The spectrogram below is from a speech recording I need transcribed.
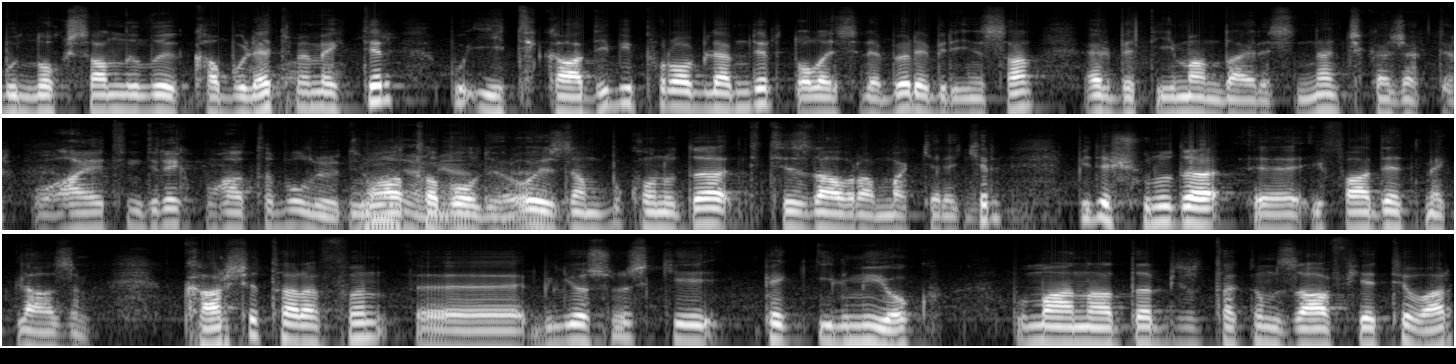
Bu noksanlılığı kabul etmemektir. Bu itikadi bir problemdir. Dolayısıyla böyle bir insan elbette iman dairesinden çıkacaktır. O ayetin direkt muhatabı oluyor değil mi? Muhatabı yani? oluyor. O Evet. yüzden bu konuda titiz davranmak gerekir. Bir de şunu da e, ifade etmek lazım. Karşı tarafın e, biliyorsunuz ki pek ilmi yok. Bu manada bir takım zafiyeti var.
